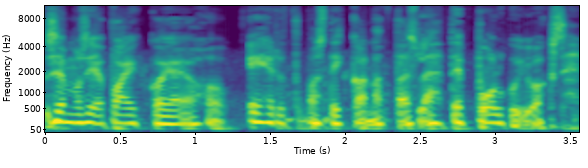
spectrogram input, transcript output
semmoisia paikkoja, johon ehdottomasti kannattaisi lähteä polkujuokseen?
